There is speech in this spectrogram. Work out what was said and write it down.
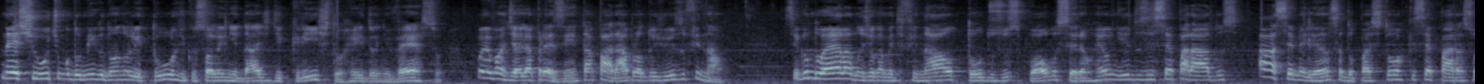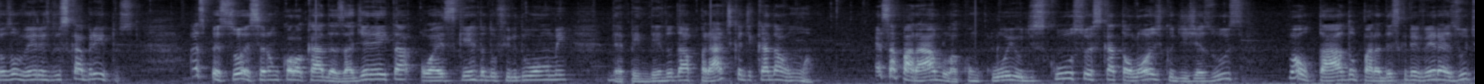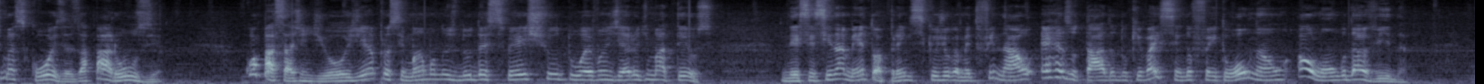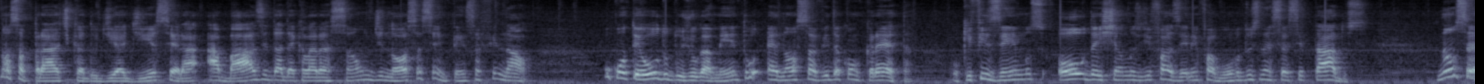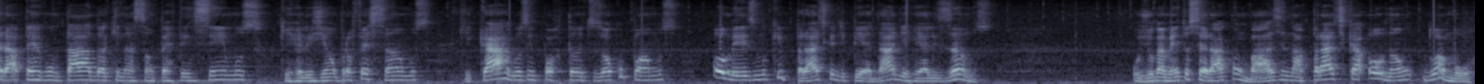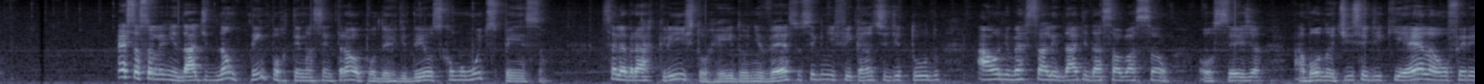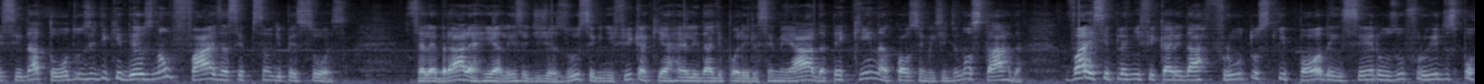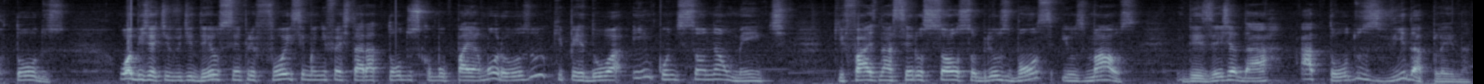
Neste último domingo do ano litúrgico, solenidade de Cristo, Rei do Universo, o Evangelho apresenta a parábola do juízo final. Segundo ela, no julgamento final, todos os povos serão reunidos e separados, à semelhança do pastor que separa suas ovelhas dos cabritos. As pessoas serão colocadas à direita ou à esquerda do Filho do Homem, dependendo da prática de cada uma. Essa parábola conclui o discurso escatológico de Jesus, voltado para descrever as últimas coisas, a parúzia. Com a passagem de hoje, aproximamos-nos do desfecho do Evangelho de Mateus. Nesse ensinamento, aprende-se que o julgamento final é resultado do que vai sendo feito ou não ao longo da vida. Nossa prática do dia a dia será a base da declaração de nossa sentença final. O conteúdo do julgamento é nossa vida concreta, o que fizemos ou deixamos de fazer em favor dos necessitados. Não será perguntado a que nação pertencemos, que religião professamos, que cargos importantes ocupamos ou mesmo que prática de piedade realizamos. O julgamento será com base na prática ou não do amor. Esta solenidade não tem por tema central o poder de Deus, como muitos pensam. Celebrar Cristo, Rei do Universo, significa, antes de tudo, a universalidade da salvação, ou seja, a boa notícia de que ela é oferecida a todos e de que Deus não faz acepção de pessoas. Celebrar a realeza de Jesus significa que a realidade por ele semeada, pequena qual semente de mostarda, vai se planificar e dar frutos que podem ser usufruídos por todos. O objetivo de Deus sempre foi se manifestar a todos como Pai amoroso que perdoa incondicionalmente, que faz nascer o sol sobre os bons e os maus e deseja dar a todos vida plena.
